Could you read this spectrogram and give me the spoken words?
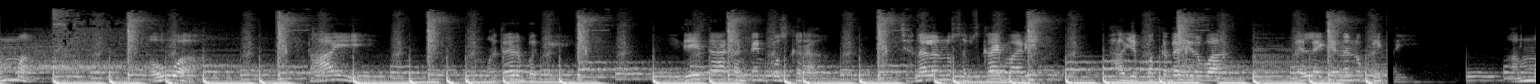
ಅಮ್ಮ, ಅವ್ವ, ತಾಯಿ, ಮದರ್ ಬಗ್ಗೆ. ಇದೇ ಥರ ಕಂಟೆಂಟ್ಗೋಸ್ಕರ ಚಾನಲನ್ನು ಸಬ್ಸ್ಕ್ರೈಬ್ ಮಾಡಿ, ಹಾಗೆ ಪಕ್ಕದಲ್ಲಿರುವ ಬೆಲ್ ಐಕನ್ ಅನ್ನು ಕ್ಲಿಕ್ ಮಾಡಿ. ಅಮ್ಮ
